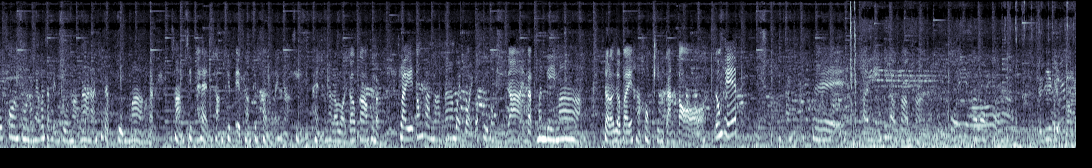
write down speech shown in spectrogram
ทุกคนโซนตรงเนี้ยก็จะเป็นโซนมาม่านะที่แบบคุ้มมากแบบ 30 แผ่น 31 32อะไรเงี้ย40 แผ่นเนี่ยเรา199คือแบบใครต้องการมาม่าบ่อยๆ ก็คือตรงนี้ได้ แบบมันดีมาก เดี๋ยวเราจะไปหาของกินกันต่อลงเทปเฮ้อันนี้ที่เราตามหานะทุกคนอร่อยมากจะยี่เกือบตาย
